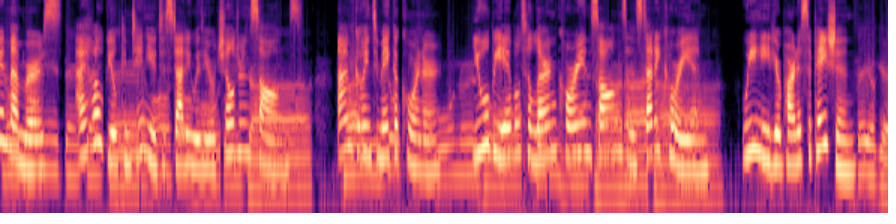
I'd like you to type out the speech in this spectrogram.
Korean members, I hope you'll continue to study with your children's songs. I'm going to make a corner. You will be able to learn Korean songs and study Korean. We need your participation. Say again.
